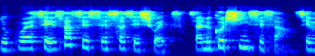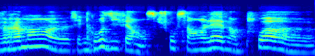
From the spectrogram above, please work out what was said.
Donc ouais, c'est ça, c'est ça, c'est chouette. Ça, le coaching, c'est ça. C'est vraiment, euh, c'est une grosse différence. Je trouve que ça enlève un poids euh,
